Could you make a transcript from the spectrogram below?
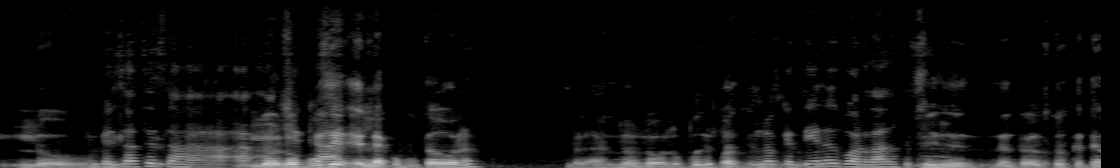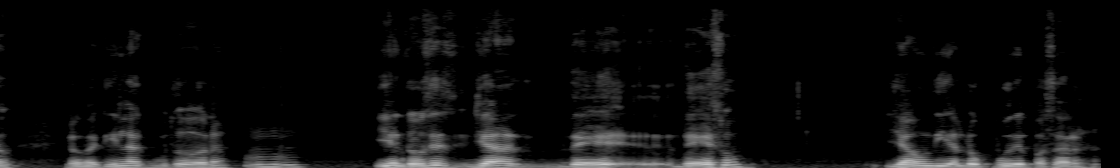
lo... Empezaste a, lo, puse en la computadora, ¿verdad? Lo, lo, pude... Lo, que tienes guardado. Sí, dentro de las cosas que tengo, lo metí en la computadora. Y entonces ya de, eso, ya un día lo pude pasar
